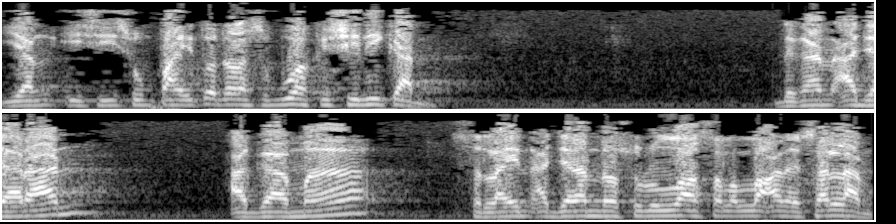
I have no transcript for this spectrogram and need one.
Yang isi sumpah itu adalah sebuah kesyirikan. Dengan ajaran agama selain ajaran Rasulullah sallallahu alaihi wasallam.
